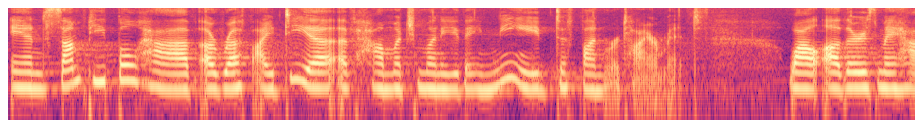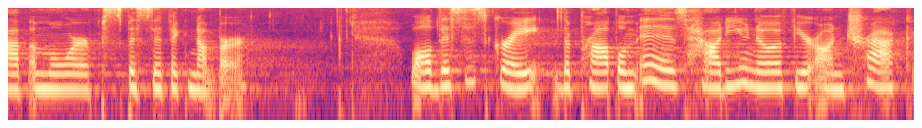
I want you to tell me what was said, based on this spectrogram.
and some people have a rough idea of how much money they need to fund retirement, while others may have a more specific number. While this is great, the problem is how do you know if you're on track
